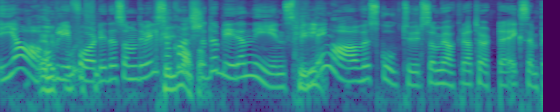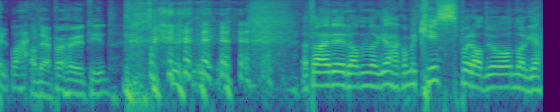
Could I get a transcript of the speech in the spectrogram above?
Ja, Eller og blir, på- får de det som de vil, så film, kanskje altså. det blir en nyinnspilling av Skogtur, som vi akkurat hørte eksempel på her. Ja, det er på høy tid. Dette er Radio Norge. Her kommer Kiss på Radio Norge.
